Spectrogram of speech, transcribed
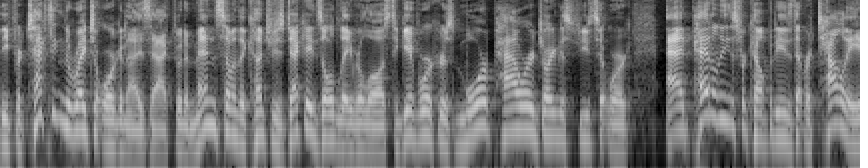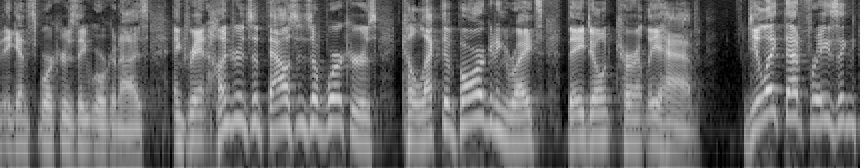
The Protecting the Right to Organize Act would amend some of the country's decades old labor laws to give workers more power during disputes at work, add penalties for companies that retaliate against workers they organize, and grant hundreds of thousands of workers collective bargaining rights they don't currently have. Do you like that phrasing?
